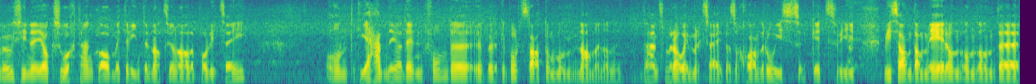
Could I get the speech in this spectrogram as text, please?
weil sie ihn ja gesucht haben, glaube mit der internationalen Polizei. Und die haben ihn ja dann gefunden über Geburtsdatum und Namen. Oder? Da haben sie mir auch immer gesagt, also Juan Ruiz gibt es wie, wie Sand am Meer und, und, und äh,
